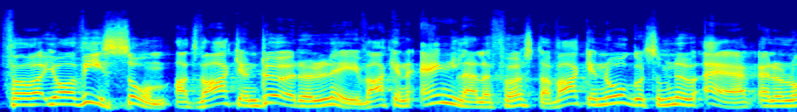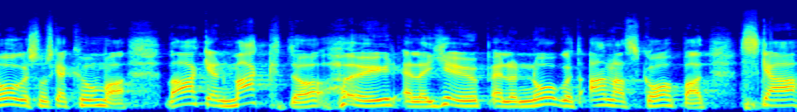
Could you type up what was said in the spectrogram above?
För jag är viss om att varken död eller liv, varken änglar eller första, varken något som nu är eller något som ska komma, varken makter, höjd eller djup eller något annat skapat ska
